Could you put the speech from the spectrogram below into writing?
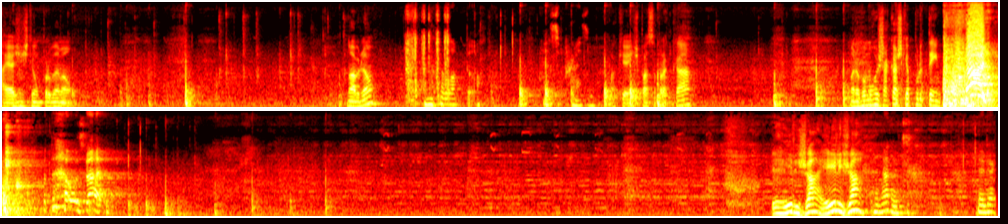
Aí a gente tem um problemão. Não abre não? Ok, a gente passa pra cá. Mano, vamos rushar que eu acho que é por tempo. Ai! What the hell was that? É ele já? É ele já?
